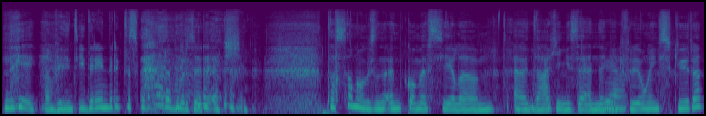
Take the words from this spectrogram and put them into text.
nee. dan begint iedereen direct te sparen voor zijn reisje. dat zal nog eens een, een commerciële uitdaging zijn, denk Ja. ik, verjongingskuren.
